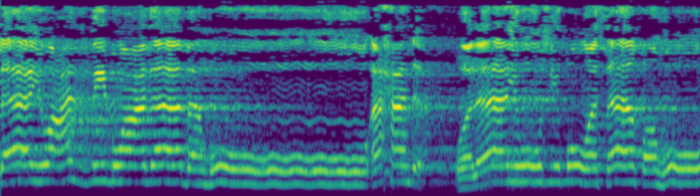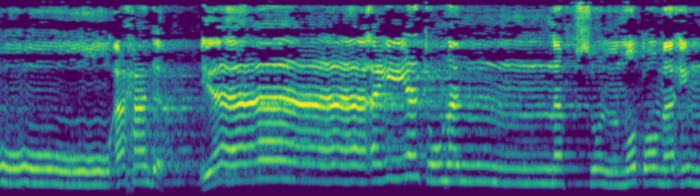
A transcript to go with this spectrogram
لا يعذب عذابه احد ولا يوثق وثاقه أحد. يا أيتها النفس المطمئنة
